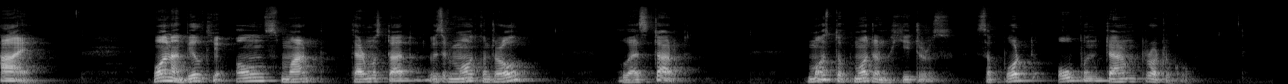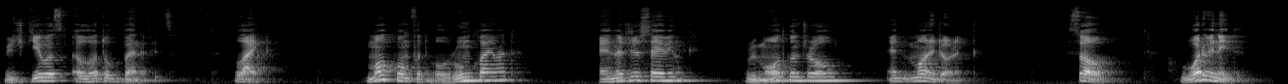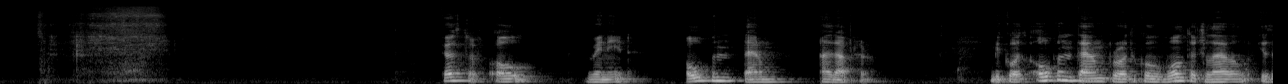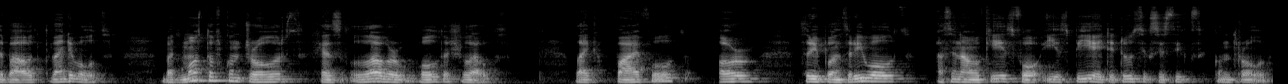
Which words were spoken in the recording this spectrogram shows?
Hi! Wanna build your own smart thermostat with remote control? Let's start! Most of modern heaters support OpenTherm Protocol, which gives us a lot of benefits, like more comfortable room climate, energy saving, remote control, and monitoring. So, what do we need? First of all, we need OpenTherm adapter because OpenTherm protocol voltage level is about 20 volts but most of controllers has lower voltage levels like 5 volts or 3.3 volts as in our case for ESP8266 controller.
